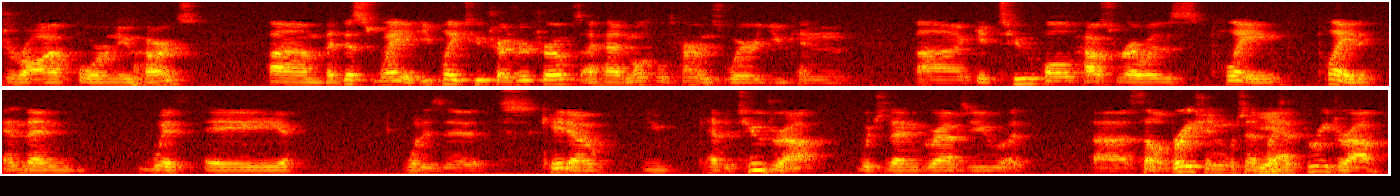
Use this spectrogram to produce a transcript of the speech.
draw four new cards. Um, but this way, if you play two treasure troves, I've had multiple turns where you can uh, get two Fall of House Roas played, played, and then with a what is it, Kato, you have the two drop, which then grabs you a, uh celebration, which then plays a three drop.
